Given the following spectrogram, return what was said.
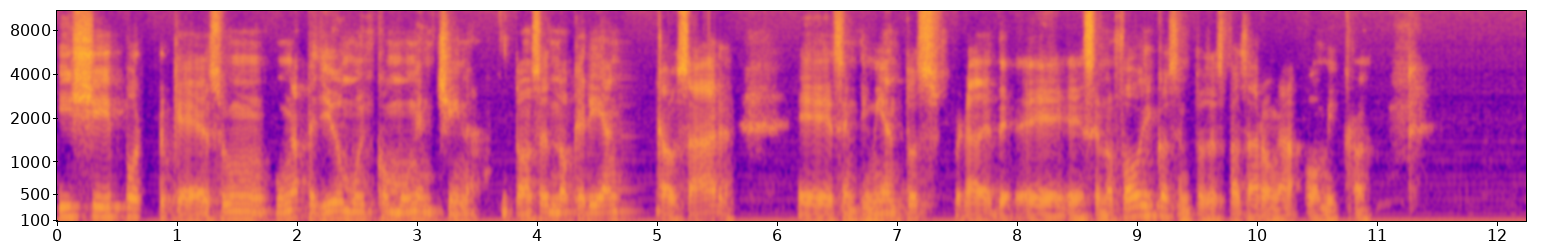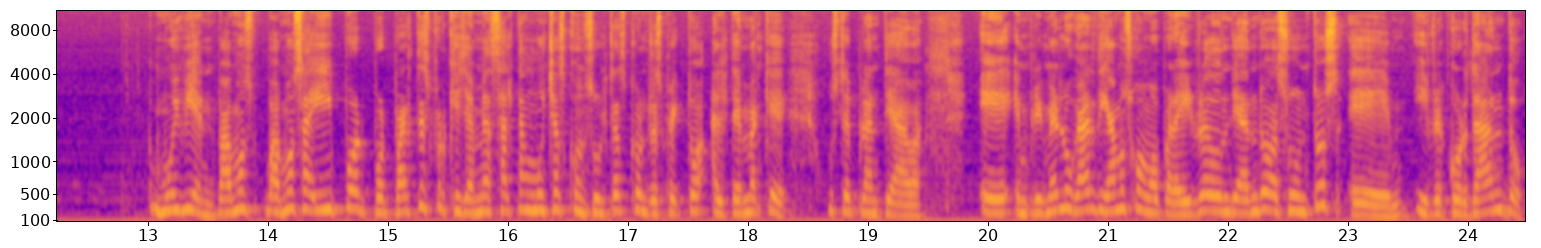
y Shi porque es un, un apellido muy común en China, entonces no querían causar eh, sentimientos eh, xenofóbicos, entonces pasaron a Omicron. Muy bien, vamos, vamos ahí por, por partes porque ya me asaltan muchas consultas con respecto al tema que usted planteaba. Eh, en primer lugar, digamos, como para ir redondeando asuntos eh, y recordando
